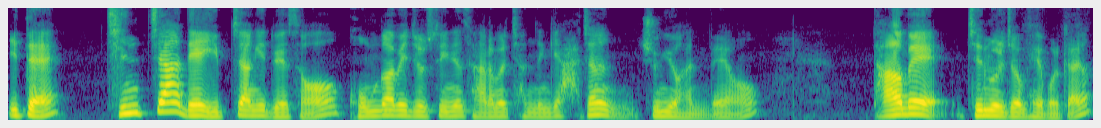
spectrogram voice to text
이때 진짜 내 입장이 돼서 공감해 줄 수 있는 사람을 찾는 게 가장 중요한데요. 다음에 질문을 좀 해볼까요?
